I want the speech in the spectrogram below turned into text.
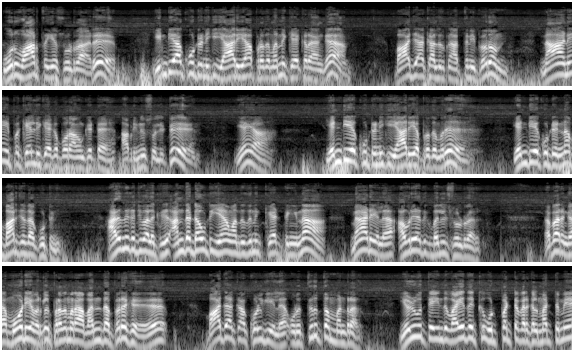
ஒரு வார்த்தையை சொல்கிறாரு இந்தியா கூட்டணிக்கு யாரையா பிரதமர்னு கேட்குறாங்க பாஜக இருக்கிற அத்தனை பேரும் நானே இப்போ கேள்வி கேட்க போகிறேன் அவங்ககிட்ட அப்படின்னு சொல்லிட்டு ஏயா என்டிஏ கூட்டணிக்கு யார் யா பிரதமர்? என்டிஏ கூட்டணினா பாரதிய ஜனதா கூட்டணி. அரவிந்த் கெஜ்ரிவாலுக்கு அந்த டவுட் ஏன் வந்ததுன்னு கேட்டிங்கன்னா மேடையில் அவரே அதுக்கு பதில் சொல்றாரு. பாருங்க மோடி அவர்கள் பிரதமராக வந்த பிறகு பாஜக கொள்கையில் ஒரு திருத்தம் பண்ணுறார் 75 வயதுக்கு உட்பட்டவர்கள் மட்டுமே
